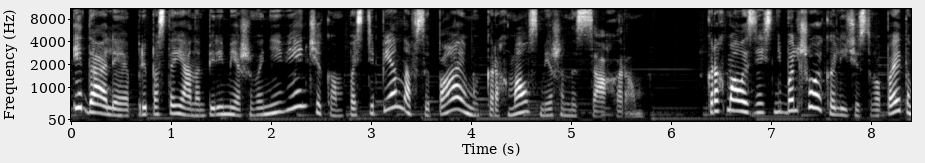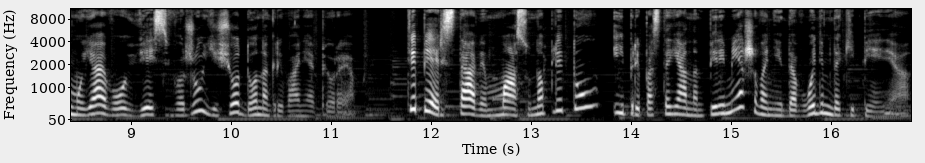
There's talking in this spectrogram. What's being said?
И далее при постоянном перемешивании венчиком постепенно всыпаем крахмал, смешанный с сахаром. Крахмала здесь небольшое количество, поэтому я его весь ввожу еще до нагревания пюре. Теперь ставим массу на плиту и при постоянном перемешивании доводим до кипения.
